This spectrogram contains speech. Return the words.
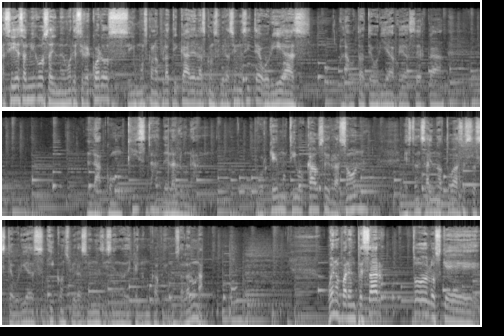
Así es amigos, en Memorias y Recuerdos seguimos con la plática de las conspiraciones y teorías. La otra teoría fue acerca la conquista de la luna por qué motivo, causa y razón están saliendo todas estas teorías y conspiraciones diciendo de que nunca fuimos a la luna. Bueno, para empezar, todos los que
